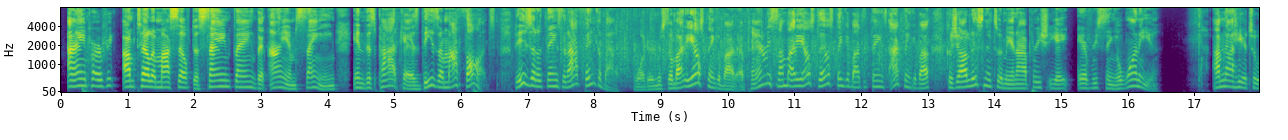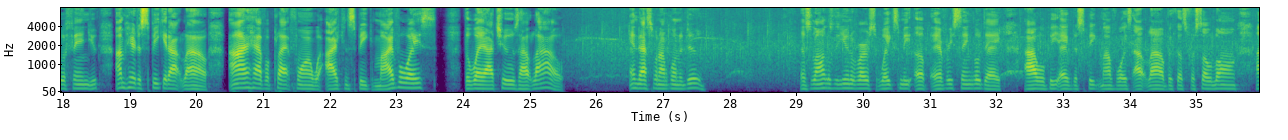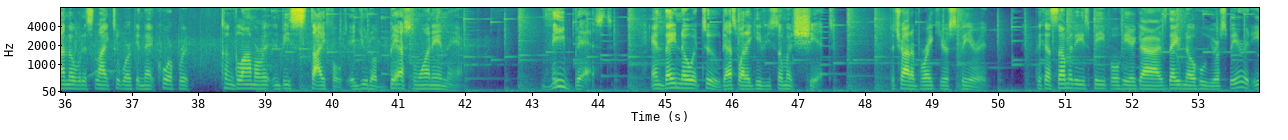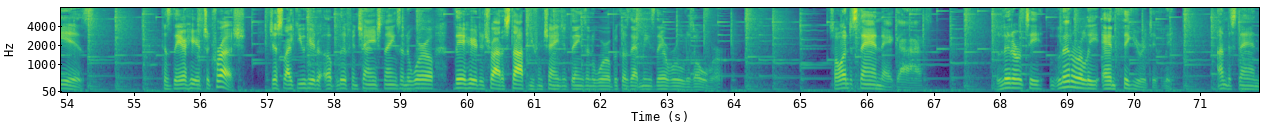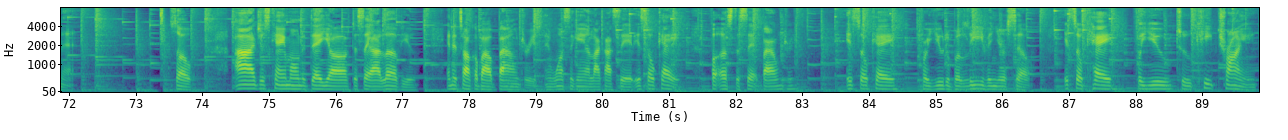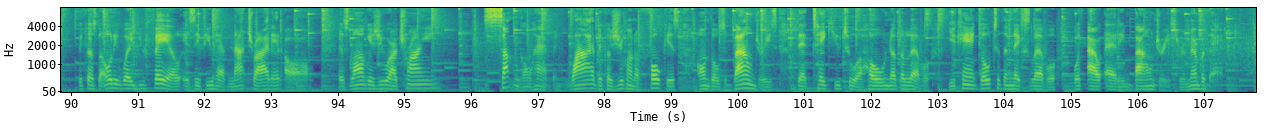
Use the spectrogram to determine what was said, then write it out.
I ain't perfect. I'm telling myself the same thing that I am saying in this podcast. These are my thoughts. These are the things that I think about. Wondering if somebody else think about it. Apparently somebody else does think about the things I think about because y'all listening to me and I appreciate every single one of you. I'm not here to offend you. I'm here to speak it out loud. I have a platform where I can speak my voice the way I choose out loud. And that's what I'm going to do. As long as the universe wakes me up every single day, I will be able to speak my voice out loud because for so long I know what it's like to work in that corporate conglomerate and be stifled. And you're the best one in there. The best. And they know it too. That's why they give you so much shit to try to break your spirit. Because some of these people here, guys, they know who your spirit is. Because they're here to crush. Just like you here to uplift and change things in the world, they're here to try to stop you from changing things in the world because that means their rule is over. So understand that, guys. Literally, literally and figuratively. Understand that. So, I just came on today, y'all, to say I love you and to talk about boundaries. And once again, like I said, it's okay for us to set boundaries. It's okay for you to believe in yourself. It's okay for you to keep trying because the only way you fail is if you have not tried at all. As long as you are trying, something gonna happen. Why? Because you're gonna focus on those boundaries that take you to a whole nother level. You can't go to the next level without adding boundaries. Remember that.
